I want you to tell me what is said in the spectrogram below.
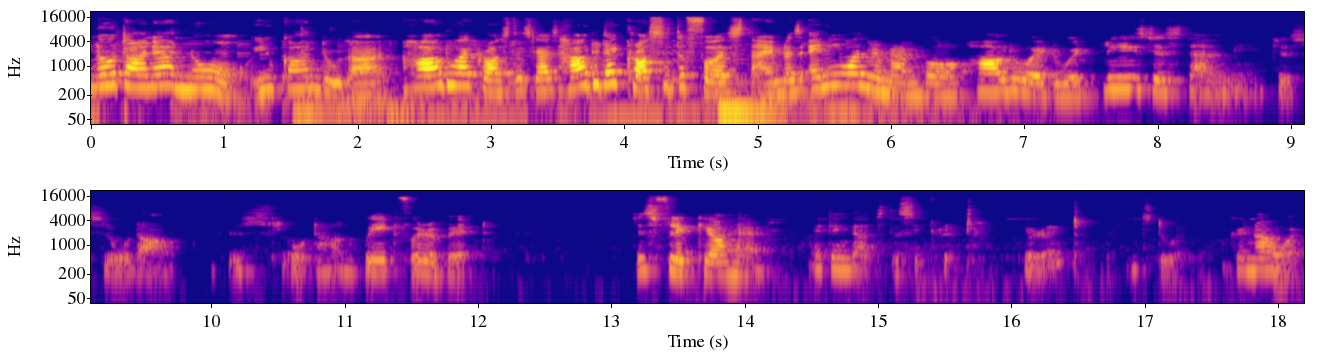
No, Tania, no. You can't do that. How do I cross this, guys? How did I cross it the first time? Does anyone remember? How do I do it? Please just tell me. Just slow down. Just slow down. Wait for a bit. Just flick your hair. I think that's the secret. You're right. Let's do it. Okay, now what?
